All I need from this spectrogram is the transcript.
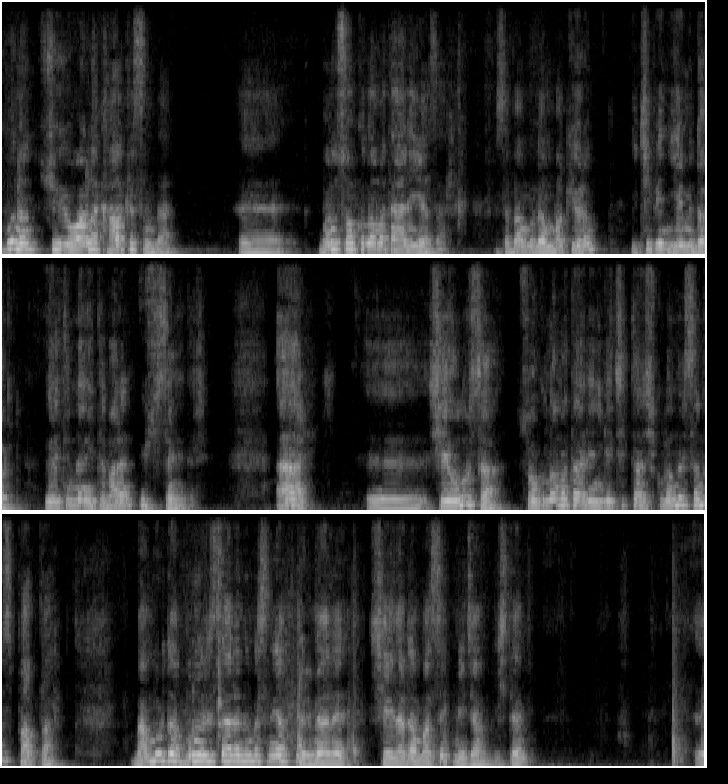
Bunun şu yuvarlak halkasında e, bunun son kullanma tarihi yazar. Mesela ben buradan bakıyorum 2024. Üretimden itibaren 3 senedir. Eğer e, şey olursa son kullanma tarihini geçik taş kullanırsanız patlar. Ben burada bunun risk değerlendirmesini yapmıyorum. Yani şeylerden bahsetmeyeceğim. İşte e,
